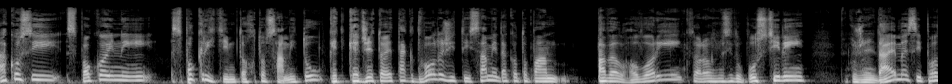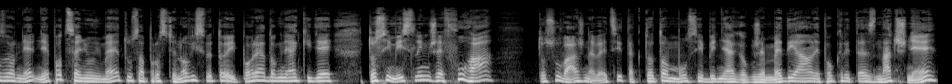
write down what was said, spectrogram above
ako si spokojný s pokrytím tohto samitu, keď, keďže to je tak dôležitý summit, ako to pán Pavel hovorí, ktorého sme si tu pustili, takže dajme si pozor, ne, nepodceňujme, tu sa prostě nový svetový poriadok nejaký deje, to si myslím, že fuha, to sú vážne veci, tak toto musí byť nejak akože mediálne pokryté značne.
